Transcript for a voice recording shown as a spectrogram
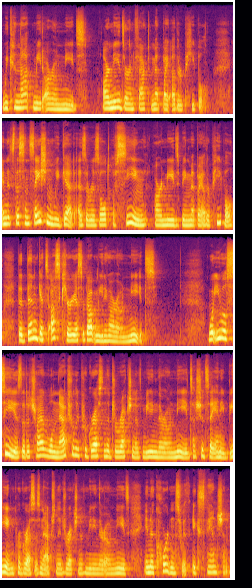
we cannot meet our own needs. Our needs are in fact met by other people. And it's the sensation we get as a result of seeing our needs being met by other people that then gets us curious about meeting our own needs. What you will see is that a child will naturally progress in the direction of meeting their own needs. I should say, any being progresses naturally in the direction of meeting their own needs in accordance with expansion.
